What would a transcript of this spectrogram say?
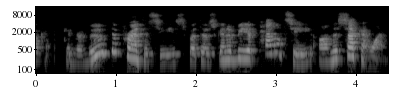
Okay, I can remove the parentheses, but there's going to be a penalty on the second one.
